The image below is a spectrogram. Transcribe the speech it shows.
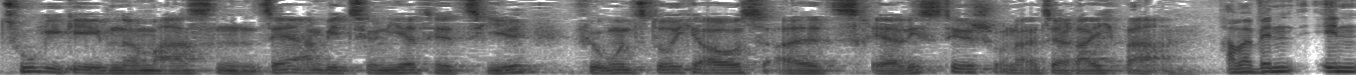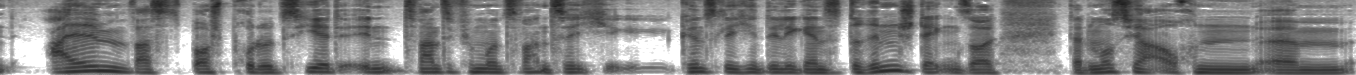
zugegebenermaßen sehr ambitionierte Ziel für uns durchaus als realistisch und als erreichbar an. Aber wenn in allem, was Bosch produziert, in 2025 künstliche Intelligenz drinstecken soll, dann muss ja auch ein, ähm,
